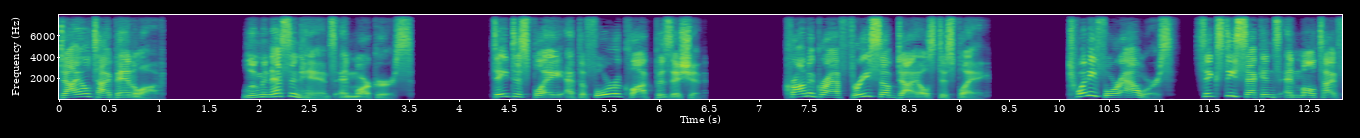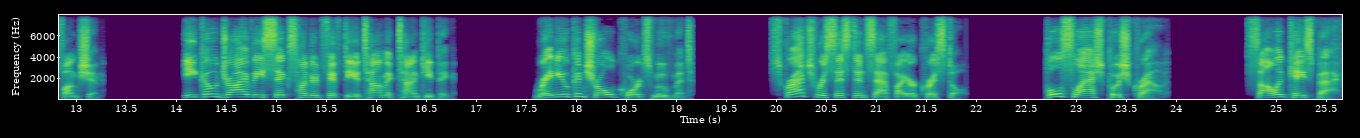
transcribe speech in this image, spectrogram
Dial type analog. Luminescent hands and markers. Date display at the 4 o'clock position. Chronograph 3 subdials displaying. 24 hours, 60 seconds and multi-function. Eco Drive E650 atomic timekeeping. Radio-controlled quartz movement. Scratch-resistant sapphire crystal. Pull slash push crown. Solid case back.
